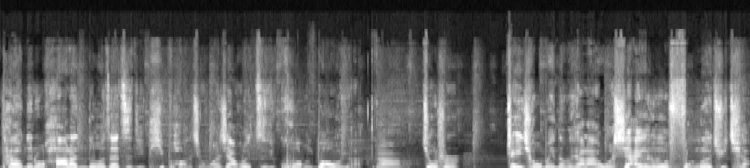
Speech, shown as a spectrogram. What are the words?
他有那种哈兰德在自己踢不好的情况下会自己狂抱怨，啊，就是。这球没弄下来，我下一个球就疯了去抢，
